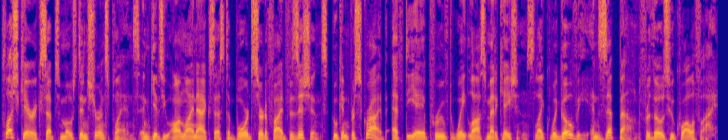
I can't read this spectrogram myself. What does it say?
PlushCare accepts most insurance plans and gives you online access to board-certified physicians who can prescribe FDA-approved weight loss medications like Wegovy and Zepbound for those who qualify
